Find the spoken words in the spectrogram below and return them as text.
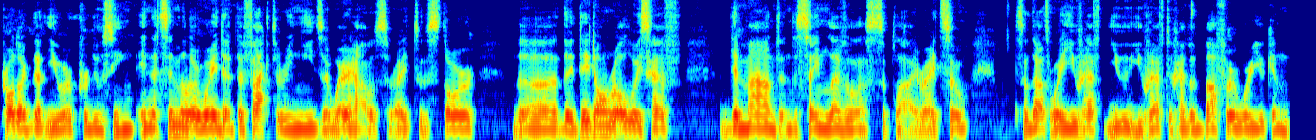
product that you are producing in a similar way that the factory needs a warehouse, right? To store the they, they don't always have demand and the same level as supply, right? So so that way you have you you have to have a buffer where you can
